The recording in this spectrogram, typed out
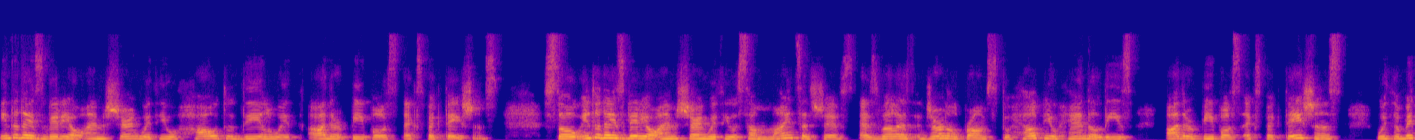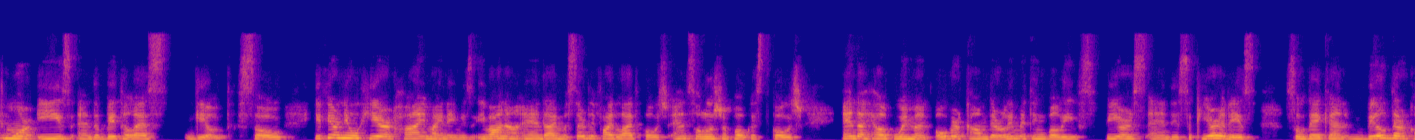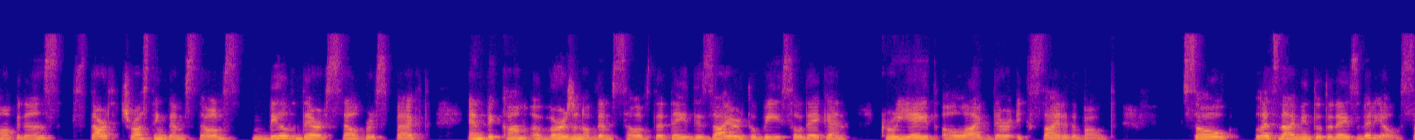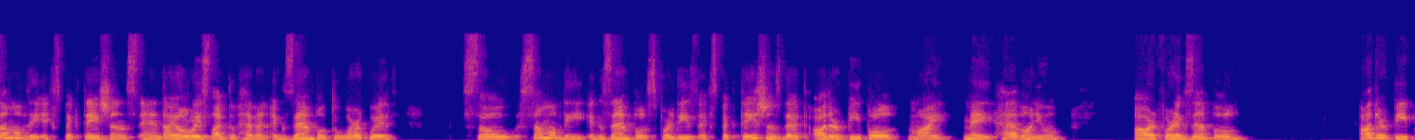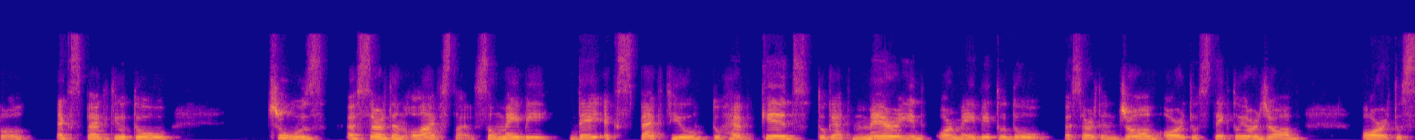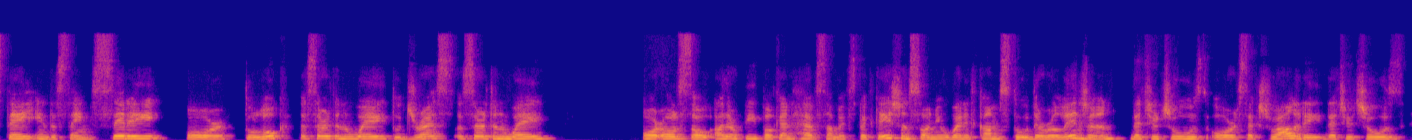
In today's video, I'm sharing with you how to deal with other people's expectations. So in today's video, I'm sharing with you some mindset shifts as well as journal prompts to help you handle these other people's expectations with a bit more ease and a bit less guilt. So if you're new here, hi, my name is Ivana and I'm a certified life coach and solution focused coach and I help women overcome their limiting beliefs, fears, and insecurities so they can build their confidence, start trusting themselves, build their self respect, and become a version of themselves that they desire to be so they can create a life they're excited about. So let's dive into today's video. Some of the expectations, and I always like to have an example to work with, so some of the examples for these expectations that other people might may have on you are, for example, other people expect you to choose a certain lifestyle. So maybe they expect you to have kids, to get married, or maybe to do a certain job, or to stick to your job, or to stay in the same city, or to look a certain way, to dress a certain way or also other people can have some expectations on you when it comes to the religion that you choose or sexuality that you choose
